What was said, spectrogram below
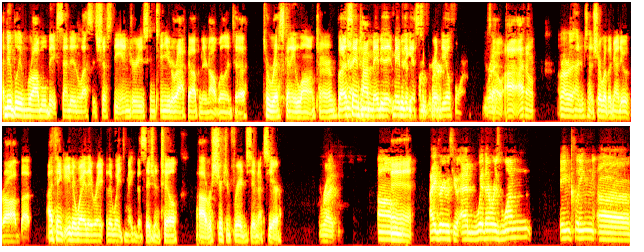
I do believe Rob will be extended unless it's just the injuries continue to rack up and they're not willing to to risk any long term. But at the same time, maybe they maybe they get a super good deal for him. Right. So I, I don't I'm not really 100 percent sure what they're going to do with Rob, but I think either way they rate they wait to make a decision till uh, restricted free agency of next year. Right. Um, and, I agree with you. Where there was one inkling uh,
